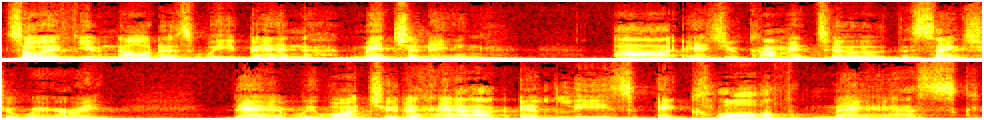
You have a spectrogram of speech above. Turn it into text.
So if you notice, we've been mentioning uh, as you come into the sanctuary that we want you to have at least a cloth mask.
